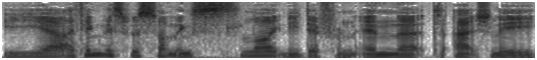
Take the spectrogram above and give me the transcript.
Yeah, I think this was something slightly different in that actually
